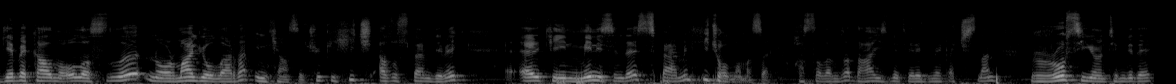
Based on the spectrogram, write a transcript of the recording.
gebe kalma olasılığı normal yollardan imkansız. Çünkü hiç azospermi demek erkeğin menisinde spermin hiç olmaması. Hastalarımıza daha hizmet verebilmek açısından Rossi yöntemini de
